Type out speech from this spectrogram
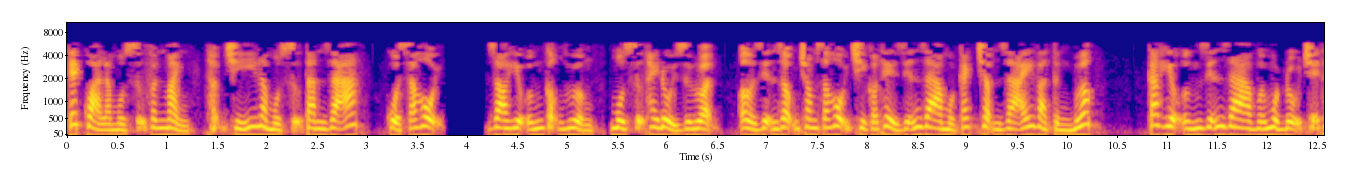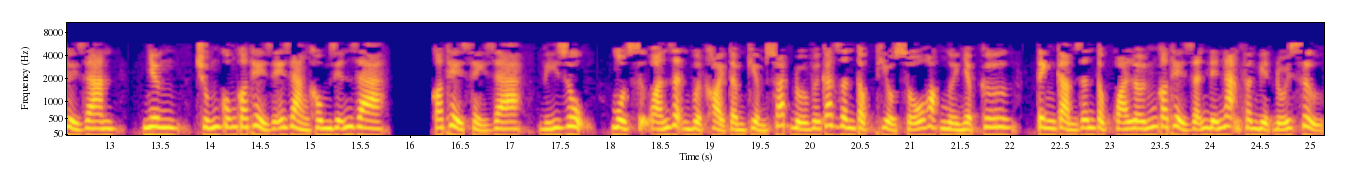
Kết quả là một sự phân mảnh, thậm chí là một sự tan rã, của xã hội. Do hiệu ứng cộng hưởng, một sự thay đổi dư luận, ở diện rộng trong xã hội chỉ có thể diễn ra một cách chậm rãi và từng bước. Các hiệu ứng diễn ra với một độ trễ thời gian, nhưng, chúng cũng có thể dễ dàng không diễn ra. Có thể xảy ra, ví dụ, một sự oán giận vượt khỏi tầm kiểm soát đối với các dân tộc thiểu số hoặc người nhập cư, tình cảm dân tộc quá lớn có thể dẫn đến nạn phân biệt đối xử,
